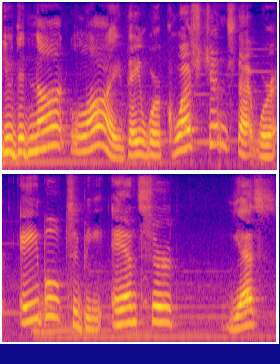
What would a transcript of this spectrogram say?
You did not lie. They were questions that were able to be answered yes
